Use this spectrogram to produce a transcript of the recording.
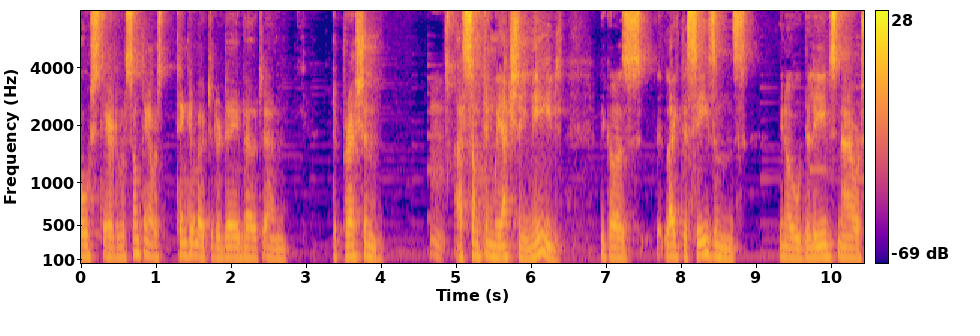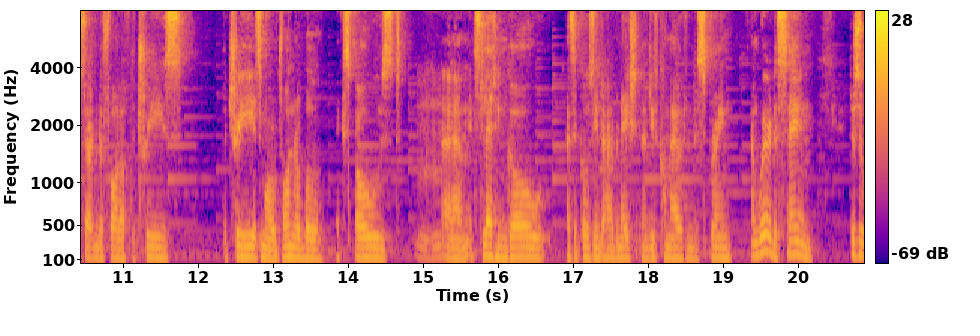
post there. There was something i was thinking about the other day about um, depression Hmm. as something we actually need because like the seasons you know the leaves now are starting to fall off the trees. The tree is more vulnerable exposed. Mhm. um, it's letting go as it goes into hibernation and it'll come out in the spring. And we're the same. There's a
